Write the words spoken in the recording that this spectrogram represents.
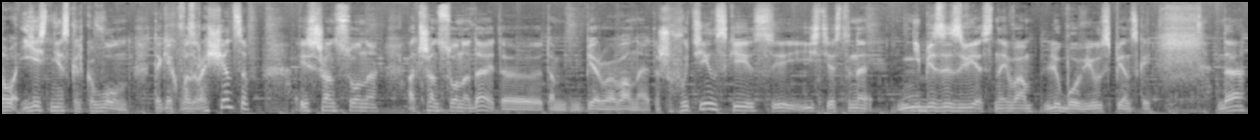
то есть несколько волн таких возвращенцев из шансона. От шансона, да, это там первая волна, это Шафутинский с, естественно, небезызвестной вам Любовью Успенской, да.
